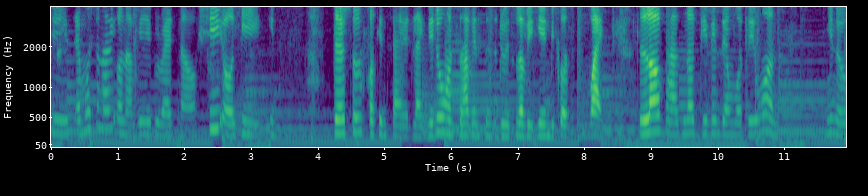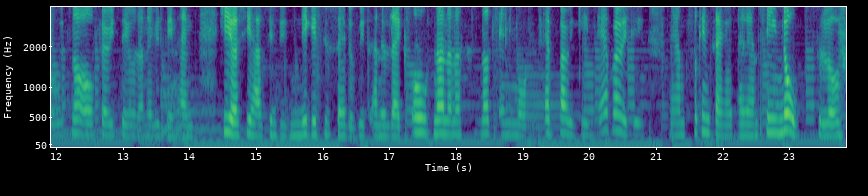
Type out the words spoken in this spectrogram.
she is emotionally unavailable right now. She or he, it's they're so fucking tired. Like they don't want to have anything to do with love again because why? Love has not given them what they want. You know, it's not all fairy tale and everything. And he or she has seen the negative side of it and is like, oh no no no, not anymore. Ever again, ever again. I am fucking tired and I am saying no to love.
